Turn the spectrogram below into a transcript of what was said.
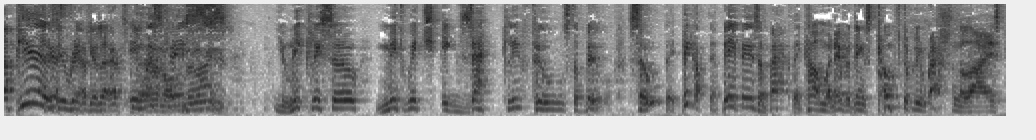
appears Yes, that- irregular. that's In this the case. Uniquely so, Midwich exactly fills the bill. So they pick up their babies and back they come and everything's comfortably rationalised,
